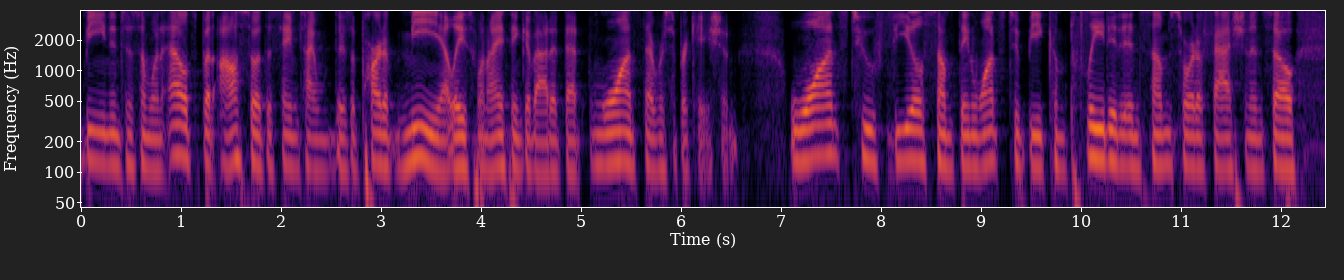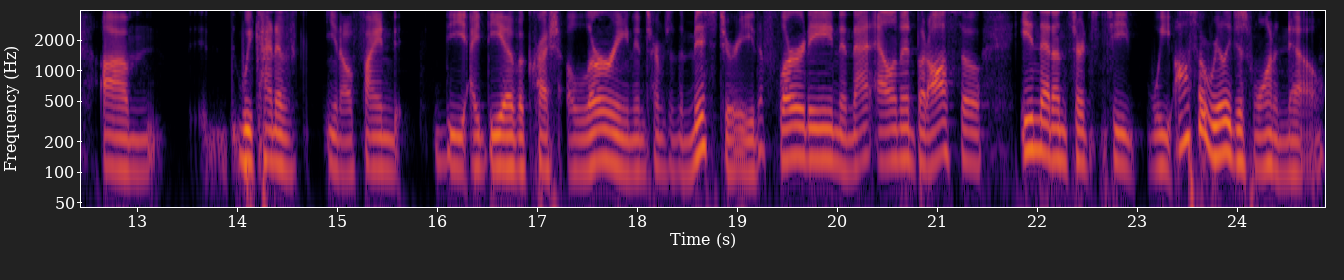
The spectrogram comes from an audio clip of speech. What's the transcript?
being into someone else, but also at the same time, there's a part of me, at least when I think about it, that wants that reciprocation, wants to feel something, wants to be completed in some sort of fashion. And so, um, we kind of, you know, find the idea of a crush alluring in terms of the mystery, the flirting and that element, but also in that uncertainty, we also really just want to know.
